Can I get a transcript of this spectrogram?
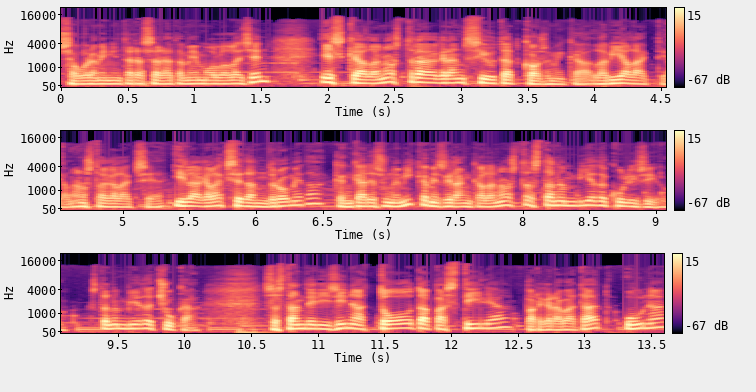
segurament interessarà també molt a la gent, és que la nostra gran ciutat còsmica, la Via Làctea, la nostra galàxia, i la galàxia d'Andròmeda, que encara és una mica més gran que la nostra, estan en via de col·lisió, estan en via de xocar. S'estan dirigint a tota pastilla, per gravetat, una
